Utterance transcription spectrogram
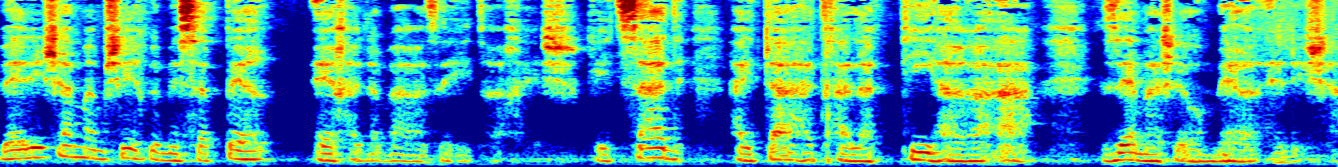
ואלישע ממשיך ומספר איך הדבר הזה התרחש. כיצד הייתה התחלתי הרעה, זה מה שאומר אלישע.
